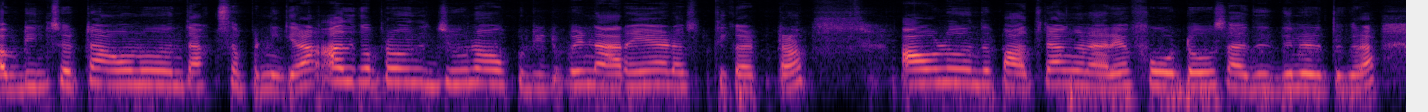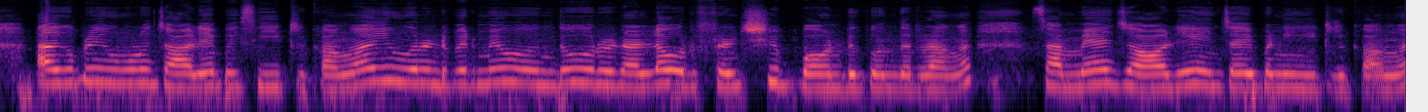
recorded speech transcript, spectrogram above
அப்படின்னு சொல்லிட்டு அவனும் வந்து அக்செப்ட் பண்ணிக்கிறான். அதுக்கப்புறம் வந்து ஜூனாவை கூட்டிகிட்டு போய் நிறைய இடம் சுற்றி காட்டுறான். அவளும் வந்து பார்த்துட்டு அங்கே நிறைய ஃபோட்டோஸ் அது இதுன்னு எடுத்துக்கிறா. அதுக்கப்புறம் இவங்களும் ஜாலியாக பேசிகிட்டு இருக்காங்க. இவங்க ரெண்டு பேருமே வந்து ஒரு நல்ல ஒரு ஃப்ரெண்ட்ஷிப் பாண்டுக்கு வந்துடுறாங்க. செம்மையாக ஜாலியாக என்ஜாய் பண்ணிக்கிட்டு இருக்காங்க.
